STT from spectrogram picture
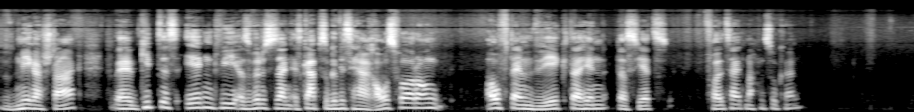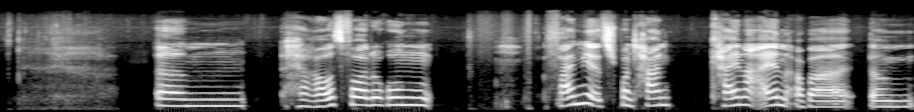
mega stark. Äh, gibt es irgendwie, also würdest du sagen, es gab so gewisse Herausforderungen auf deinem Weg dahin, das jetzt Vollzeit machen zu können? Ähm, Herausforderungen fallen mir jetzt spontan keine ein, aber ähm,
